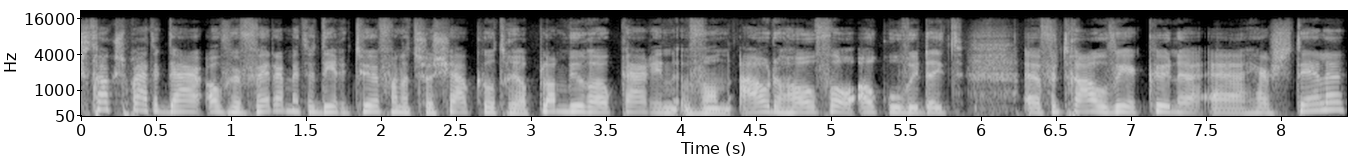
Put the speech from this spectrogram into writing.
Straks praat ik daarover verder met de directeur van het Sociaal Cultureel Planbureau, Karin van Oudenhoven. Ook hoe we dit uh, vertrouwen weer kunnen uh, herstellen.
